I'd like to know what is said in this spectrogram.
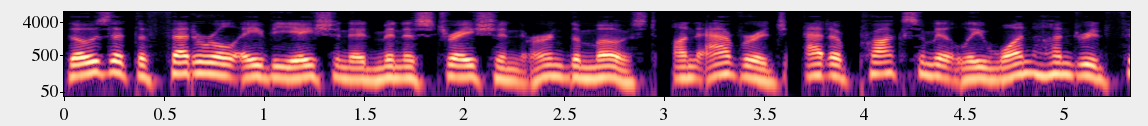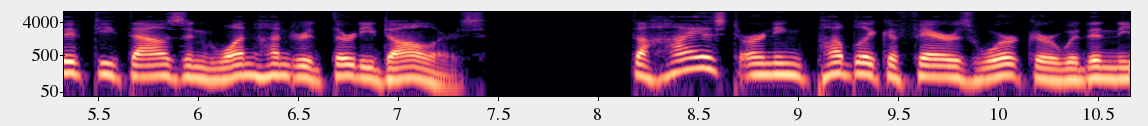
those at the Federal Aviation Administration earned the most, on average, at approximately $150,130. The highest-earning public affairs worker within the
